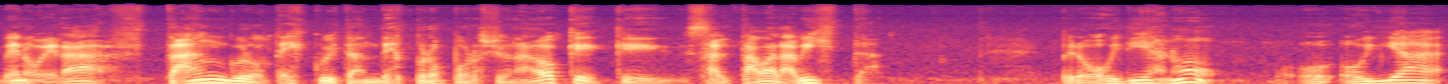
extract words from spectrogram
bueno, era tan grotesco y tan desproporcionado que, saltaba a la vista. Pero hoy día no. hoy día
